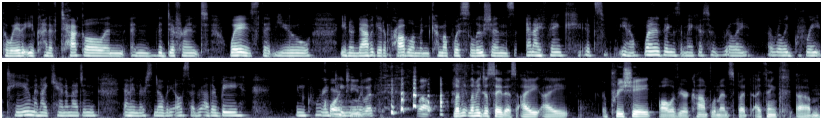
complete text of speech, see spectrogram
the way that you kind of tackle and, and the different ways that you, you know, navigate a mm-hmm. problem and come up with solutions. And I think it's, you know, one of the things that make us a really a really great team and I can't imagine I mean there's nobody else I'd rather be in quarantine quarantined with. with? well, let me let me just say this. I, I appreciate all of your compliments, but I think um,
